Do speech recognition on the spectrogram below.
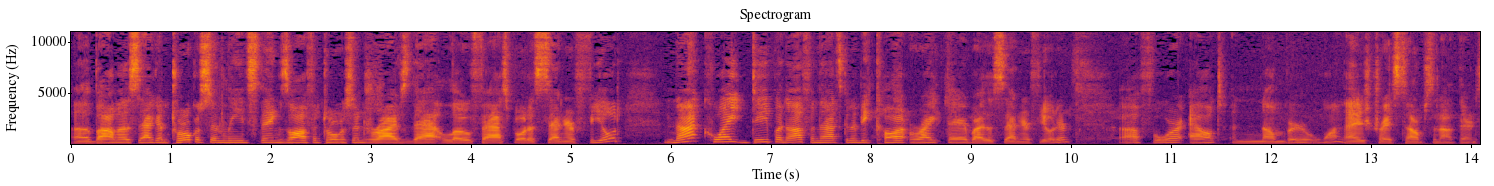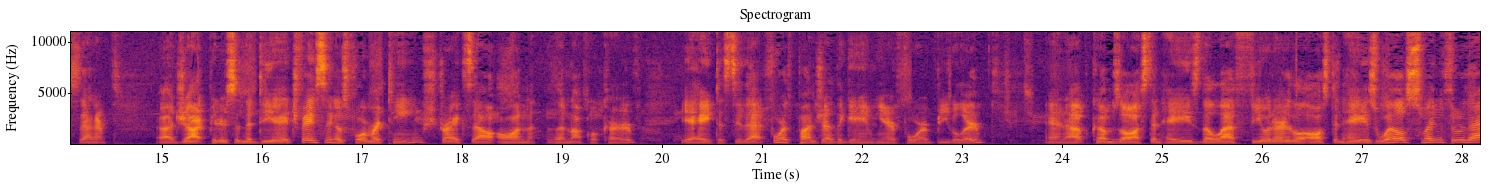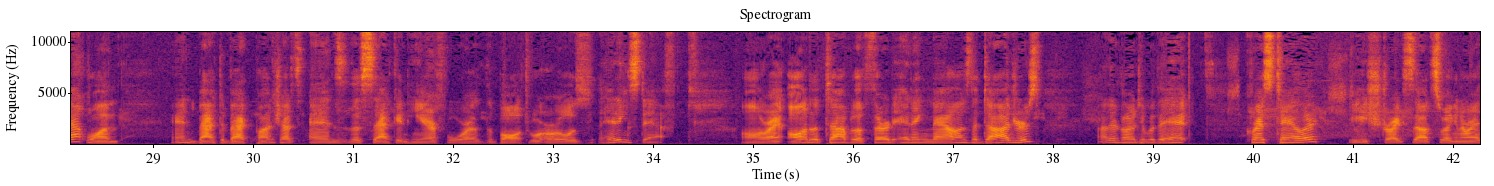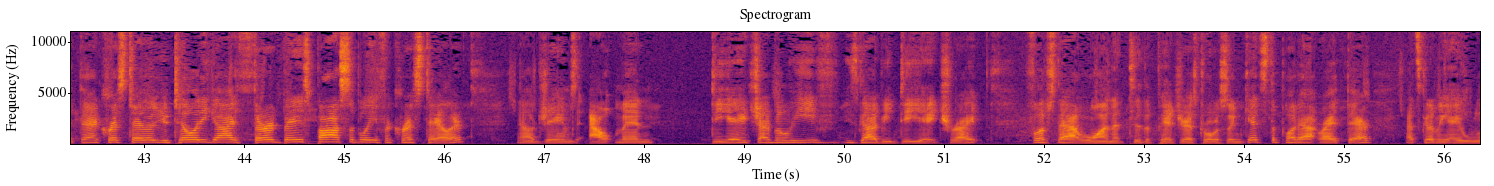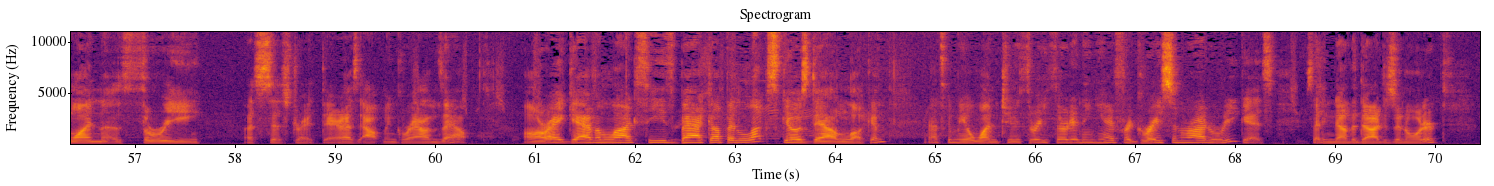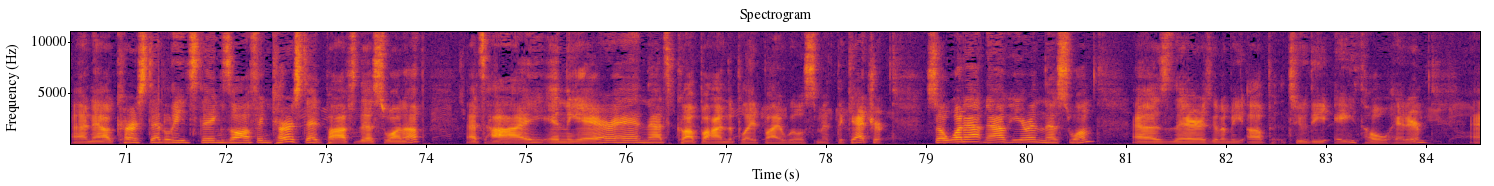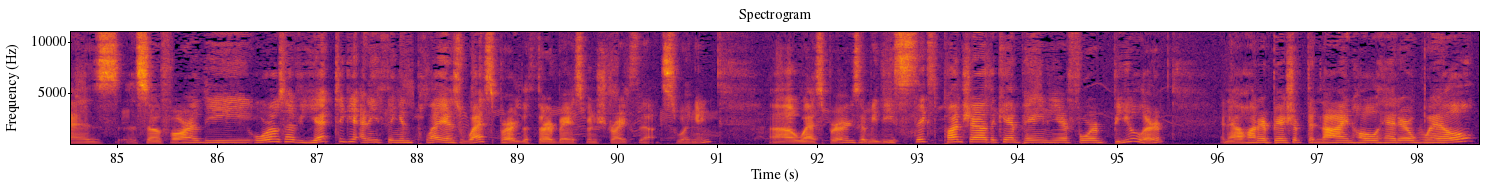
Uh, bottom of the second, Torkelson leads things off, and Torkelson drives that low fastball to center field. Not quite deep enough, and that's going to be caught right there by the center fielder uh, out number one. That is Trayce Thompson out there in center. Uh, Joc Pederson, the DH, facing his former team, strikes out on the knuckle curve. You hate to see that. Fourth punch of the game here for Buehler. And up comes Austin Hays, the left fielder. The Austin Hays will swing through that one. And back-to-back punch-outs ends the second here for the Baltimore Orioles hitting staff. All right, on to the top of the third inning now as the Dodgers. Uh, they're going to with a hit. Chris Taylor, he strikes out swinging right there. Chris Taylor, utility guy, third base possibly for Chris Taylor. Now James Outman, DH, I believe. He's got to be DH, right? Flips that one to the pitcher as Torkelson gets the put out right there. That's going to be a 1-3 assist right there as Outman grounds out. All right, Gavin Lux, he's back up, and Lux goes down looking. That's going to be a 1-2-3 third inning here for Grayson Rodriguez, setting down the Dodgers in order. Uh, now Kjerstad leads things off, and Kjerstad pops this one up. That's high in the air, and that's caught behind the plate by Will Smith, the catcher. So one out now here in this one, as there's going to be up to the eighth hole hitter. As so far, the Orioles have yet to get anything in play as Westburg, the third baseman, strikes out swinging. Uh, Westburg's going to be the sixth punch out of the campaign here for Buehler. And now Hunter Bishop, the nine-hole hitter, will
